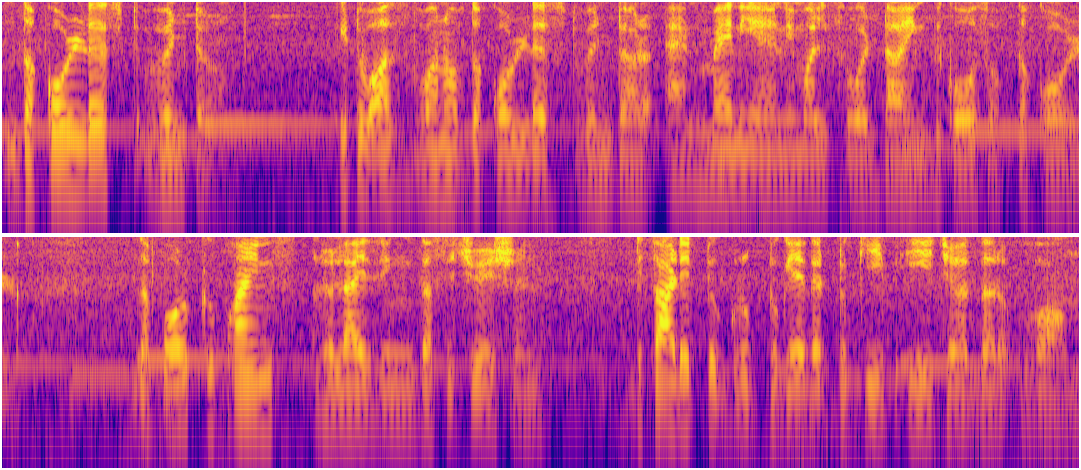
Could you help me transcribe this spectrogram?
The coldest winter. It was one of the coldest winter and many animals were dying because of the cold. The porcupines, realizing the situation, decided to group together to keep each other warm.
